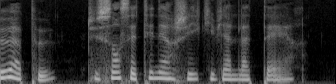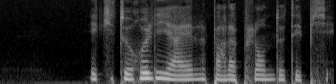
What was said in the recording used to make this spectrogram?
peu à peu, tu sens cette énergie qui vient de la terre et qui te relie à elle par la plante de tes pieds.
